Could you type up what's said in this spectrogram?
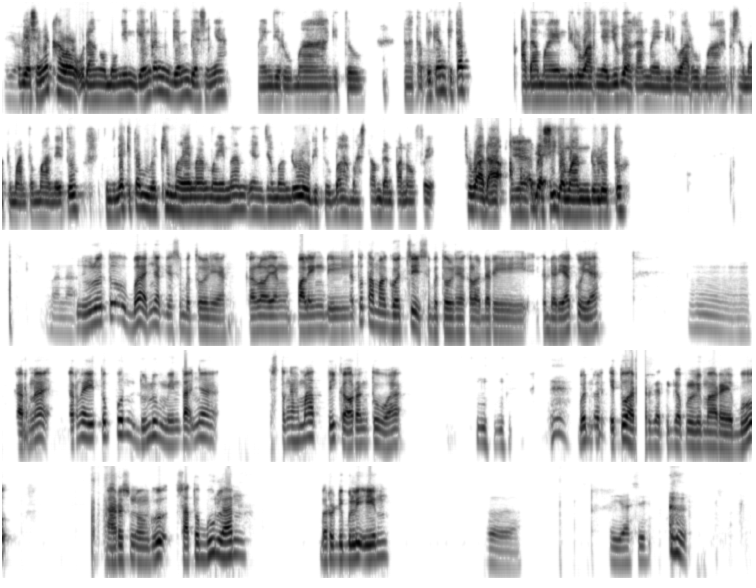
iya. Biasanya kalau udah ngomongin game kan game biasanya main di rumah gitu. Nah, tapi kan kita ada main di luarnya juga kan, main di luar rumah bersama teman-teman. Itu tentunya kita memiliki mainan-mainan yang zaman dulu gitu, Bah, Mas Tam dan Panove. Coba ada apa Iya. aja sih zaman dulu tuh? mana Dulu tuh banyak ya sebetulnya. Kalau yang paling diingat tuh Tamagotchi sebetulnya kalau dari dari aku ya. hmm. Karena karena itu pun dulu mintanya setengah mati ke orang tua. Bener, itu harga 35.000 ribu harus nunggu satu bulan baru dibeliin. Oh. iya sih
